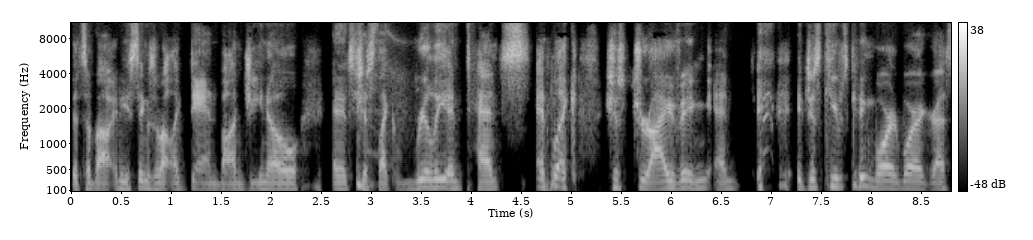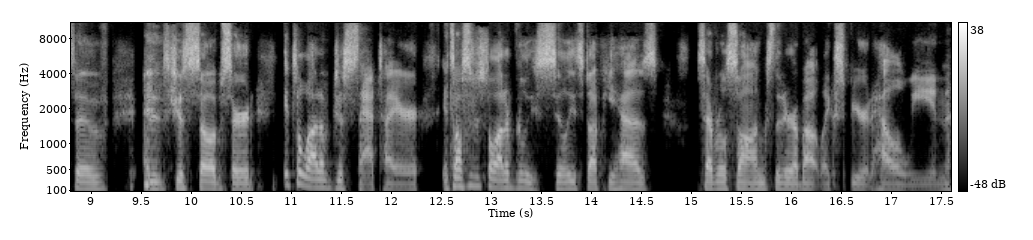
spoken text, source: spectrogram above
that's about and he sings about like Dan Bongino and it's just like really intense and like just driving and it just keeps getting more and more aggressive and it's just so absurd. It's a lot of just satire. It's also just a lot of really silly stuff. He has several songs that are about like spirit Halloween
